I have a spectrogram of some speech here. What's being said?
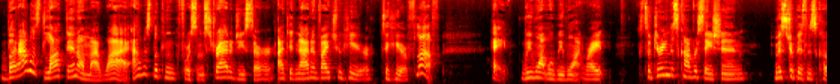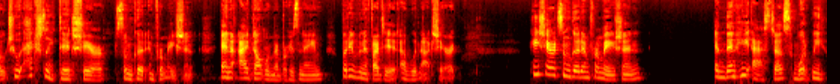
but I was locked in on my why. I was looking for some strategy, sir. I did not invite you here to hear fluff. Hey, we want what we want, right? So during this conversation, Mr. Business Coach, who actually did share some good information. And I don't remember his name, but even if I did, I would not share it. He shared some good information. And then he asked us what we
